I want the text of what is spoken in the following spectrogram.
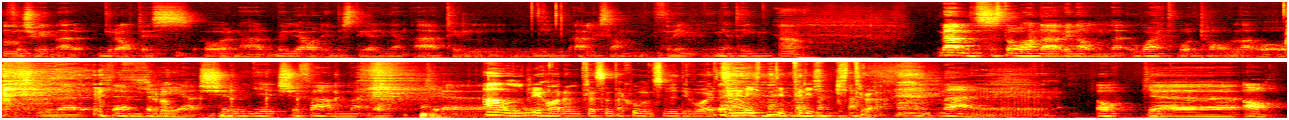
Mm. försvinner gratis och den här miljardinvesteringen är till är liksom för in- ingenting. Ja. Men så står han där vid någon whiteboardtavla och skriver Dembélé 2025 och... eh, Aldrig har en presentationsvideo varit så mitt i prick tror jag. Nej. Och eh, ja,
